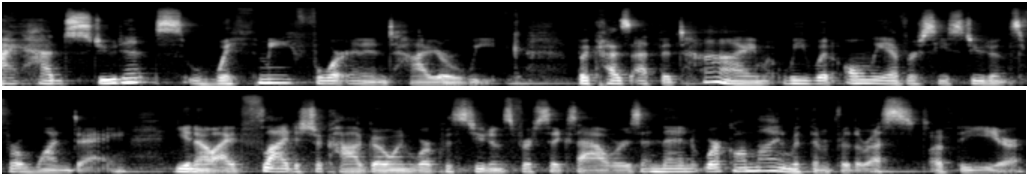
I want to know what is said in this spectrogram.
I had students with me for an entire week because at the time we would only ever see students for one day. You know, I'd fly to Chicago and work with students for six hours and then work online with them for the rest of the year.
